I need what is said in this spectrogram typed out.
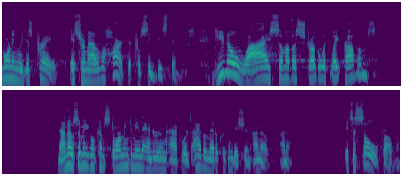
morning we just prayed. It's from out of the heart that proceed these things. Do you know why some of us struggle with weight problems? Now, I know some of you are going to come storming to me in the Andrew room afterwards. I have a medical condition. I know, I know. It's a soul problem.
